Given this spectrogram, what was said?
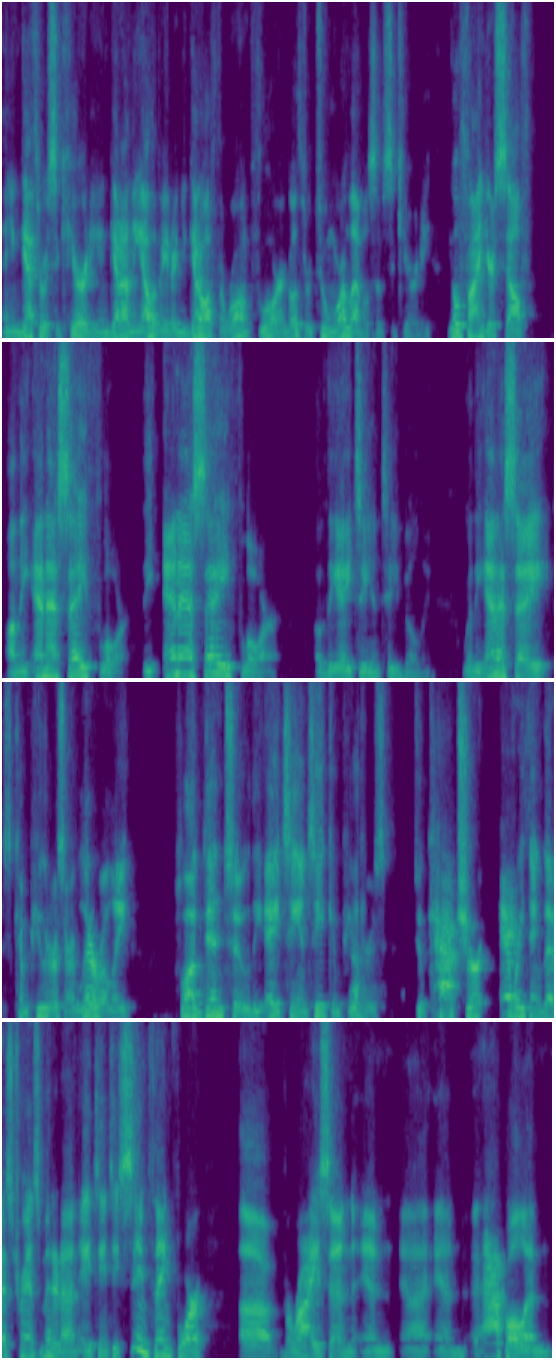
and you can get through security and get on the elevator, and you get off the wrong floor and go through two more levels of security, you'll find yourself on the NSA floor, the NSA floor of the AT&T building, where the NSA's computers are literally plugged into the AT&T computers to capture everything that is transmitted on AT&T. Same thing for uh, Verizon and uh, and Apple and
